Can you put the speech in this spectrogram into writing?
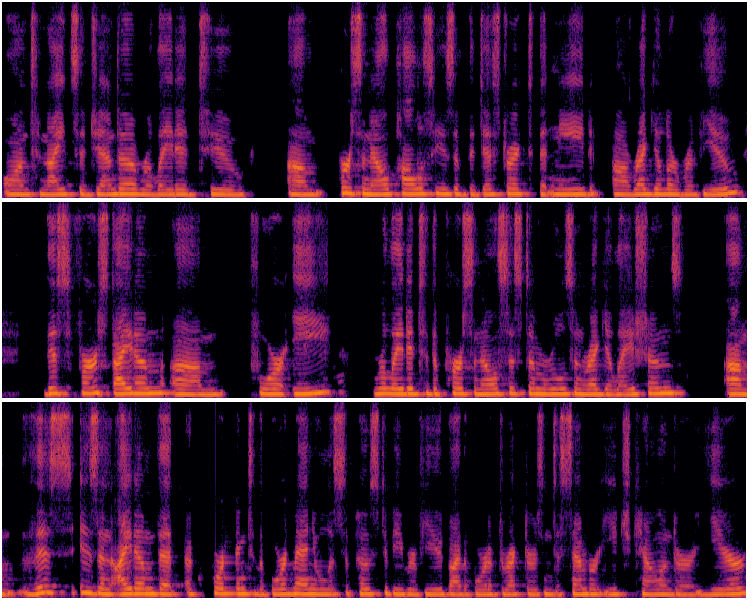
on tonight's agenda related to um, personnel policies of the district that need uh, regular review. This first item um, for E related to the personnel system rules and regulations. Um, this is an item that, according to the board manual, is supposed to be reviewed by the board of directors in December each calendar year.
